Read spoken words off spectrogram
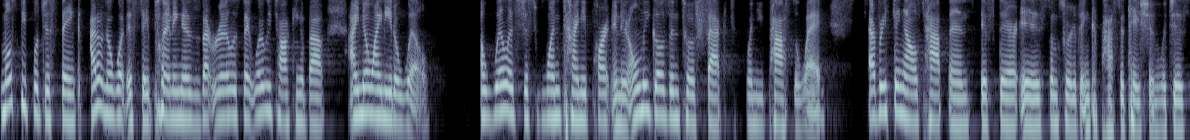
Most people just think, I don't know what estate planning is. Is that real estate? What are we talking about? I know I need a will a will is just one tiny part and it only goes into effect when you pass away. Everything else happens if there is some sort of incapacitation, which is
